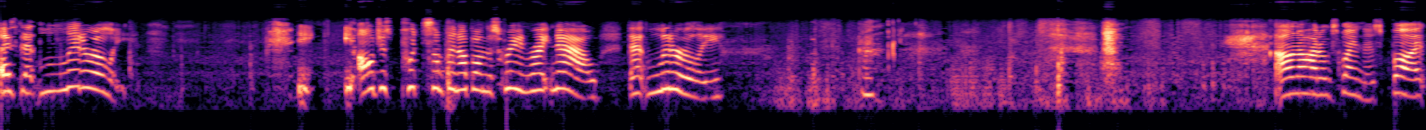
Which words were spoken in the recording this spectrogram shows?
as that literally, I'll just put something up on the screen right now that literally, I don't know how to explain this, but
